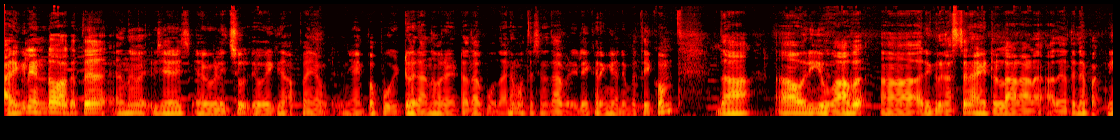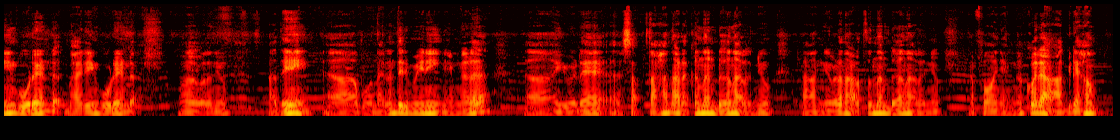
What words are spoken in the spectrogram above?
ആരെങ്കിലും ഉണ്ടോ അകത്ത് എന്ന് വിചാരിച്ച് വിളിച്ചു ചോദിക്കുക. അപ്പം ഞാൻ ഇപ്പോൾ പോയിട്ട് വരാമെന്ന് പറഞ്ഞിട്ട് അതാ പൂന്താനം മുത്തച്ഛൻ ഇതാ വെളിയിലേക്ക് ഇറങ്ങി വരുമ്പോഴത്തേക്കും ഇതാ ആ, ഒരു യുവാവ് ഒരു ഗൃഹസ്ഥനായിട്ടുള്ള ആളാണ്. അദ്ദേഹത്തിന്റെ പത്നിയും കൂടെയുണ്ട് ഭാര്യയും കൂടെയുണ്ട്. പറഞ്ഞു അതെ പൂന്താനം തിരുമേനി ഞങ്ങൾ ഇവിടെ സപ്താഹം നടക്കുന്നുണ്ട് എന്ന് അറിഞ്ഞു അങ്ങ് ഇവിടെ നടത്തുന്നുണ്ട് എന്ന് അറിഞ്ഞു. അപ്പോൾ ഞങ്ങൾക്കൊരാഗ്രഹം.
